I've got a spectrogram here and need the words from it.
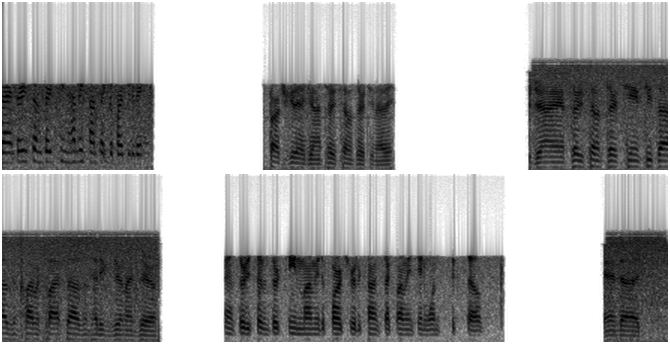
Sky 3713 Heavy, contact departure today. Departure good day, Giant 3713 Heavy. Giant 3713, 2000, climbing 5000, heading 090. And 3713, Miami departure to contact line maintain 16000. And, uh,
